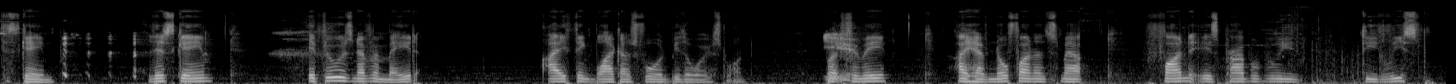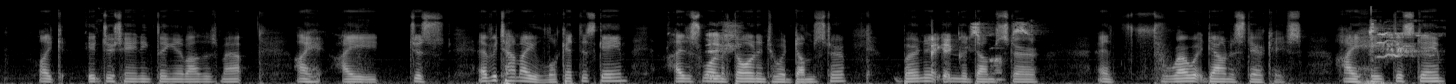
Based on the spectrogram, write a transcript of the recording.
this game. this game, if it was never made, I think Black Ops 4 would be the worst one. But yeah. for me, I have no fun on this map. Fun is probably the least like entertaining thing about this map. I I just every time I look at this game, I just want to throw it into a dumpster, burn it in the dumpster, and throw it down a staircase. I hate this game.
